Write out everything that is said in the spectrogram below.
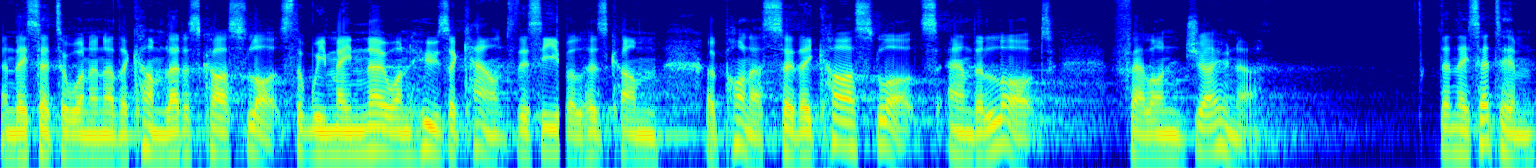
And they said to one another, Come, let us cast lots, that we may know on whose account this evil has come upon us. So they cast lots, and the lot fell on Jonah. Then they said to him,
